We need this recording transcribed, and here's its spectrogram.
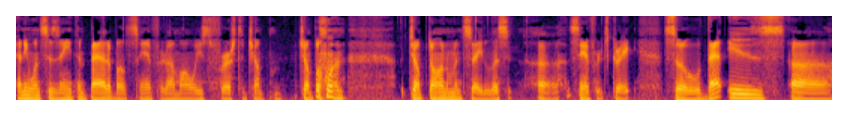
anyone says anything bad about Sanford, I'm always the first to jump jump on jumped on them and say, listen, uh, Sanford's great. So that is uh,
